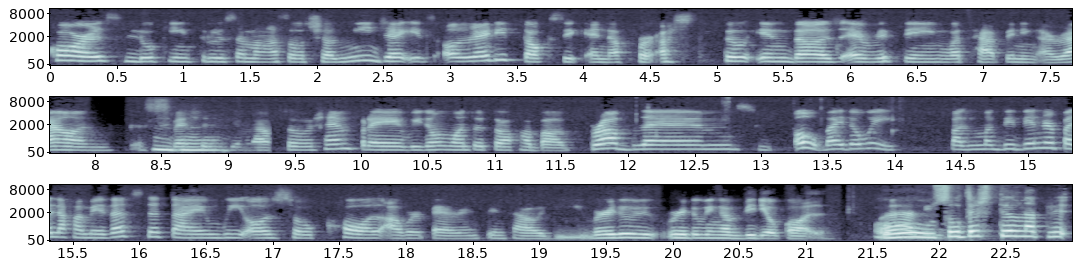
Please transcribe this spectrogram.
course, looking through sa mga social media, it's already toxic enough for us to indulge everything what's happening around, especially Mhm. diba? So, syempre, we don't want to talk about problems. Oh, by the way, pag magdi-dinner pala kami, that's the time we also call our parents in Saudi. We're do we're doing a video call. We're Oh, having- so they're still not with,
